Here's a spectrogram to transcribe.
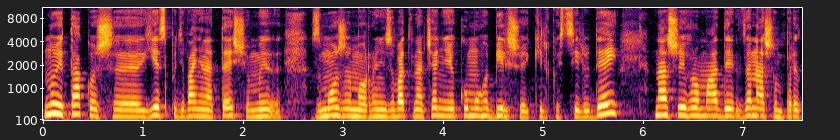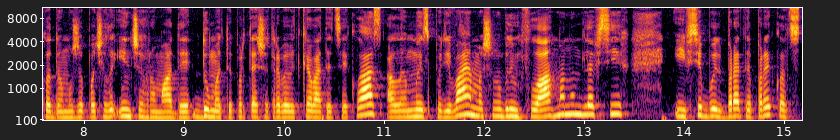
Ну і також е, є сподівання на те, що ми зможемо організувати навчання якомога більшої кількості людей нашої громади. За нашим прикладом, вже почали інші громади думати про те, що треба відкривати цей клас, але ми сподіваємося, що ми будемо флагманом для всіх, і всі будуть брати приклад з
